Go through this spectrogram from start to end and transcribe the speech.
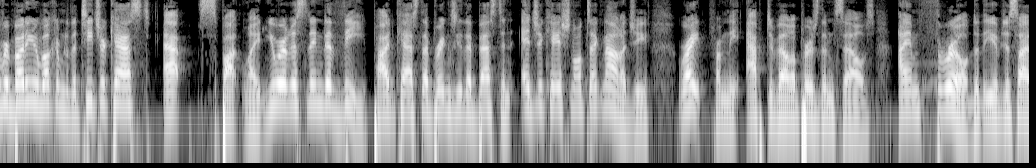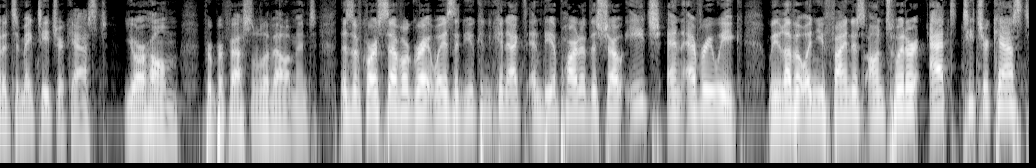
everybody, and welcome to the TeacherCast App Spotlight. You are listening to the podcast that brings you the best in educational technology right from the app developers themselves. I am thrilled that you've decided to make TeacherCast your home for professional development. There's, of course, several great ways that you can connect and be a part of the show each and every week. We love it when you find us on Twitter at TeacherCast.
